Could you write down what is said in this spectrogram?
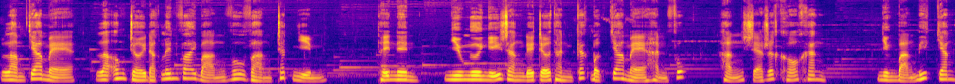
làm cha mẹ là ông trời đặt lên vai bạn vô vàng trách nhiệm thế nên, nhiều người nghĩ rằng để trở thành các bậc cha mẹ hạnh phúc hẳn sẽ rất khó khăn nhưng bạn biết chăng,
